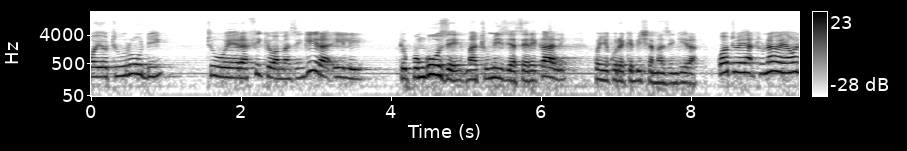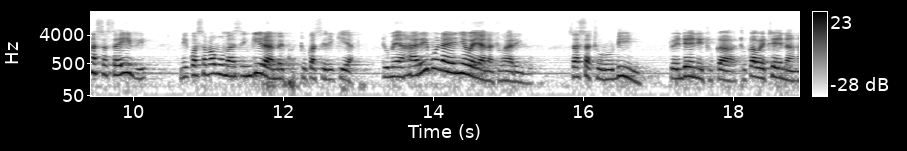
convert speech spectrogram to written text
Kwa hiyo turudi tuwe rafiki wa mazingira ili tupunguze matumizi ya serikali kwenye kurekebisha mazingira. Kwa tunayoyaona sasa hivi ni kwa sababu mazingira yametukasirikia, tumeyaharibu na yenyewe yanatuharibu. Sasa turudini, twendeni tuka, tukawe tena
